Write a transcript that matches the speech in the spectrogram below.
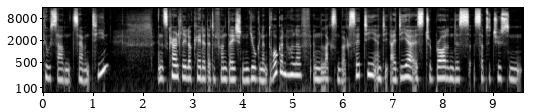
2017. And it's currently located at the Foundation Jugend- und Drogenhilfe in Luxembourg City. And the idea is to broaden this substitution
